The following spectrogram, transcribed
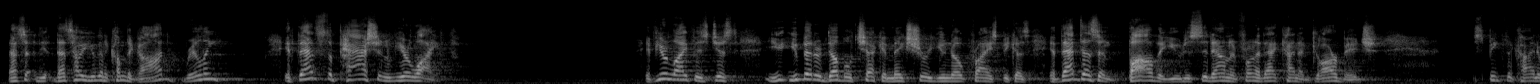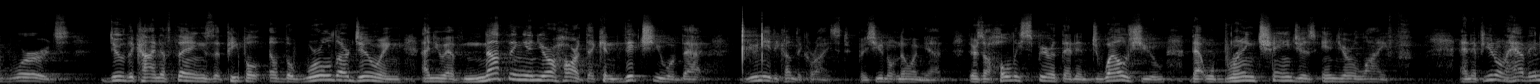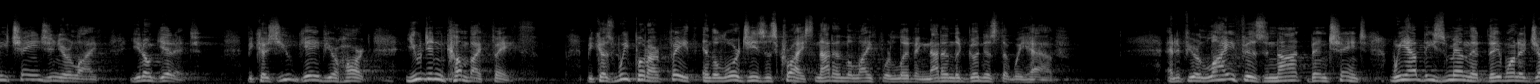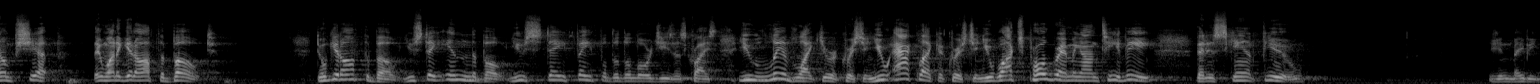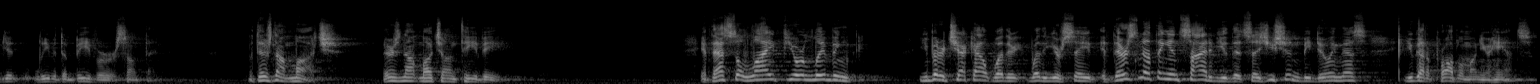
That's, that's how you're going to come to God? Really? If that's the passion of your life, if your life is just, you, you better double check and make sure you know Christ because if that doesn't bother you to sit down in front of that kind of garbage, speak the kind of words do the kind of things that people of the world are doing, and you have nothing in your heart that convicts you of that, you need to come to Christ because you don't know Him yet. There's a Holy Spirit that indwells you that will bring changes in your life. And if you don't have any change in your life, you don't get it because you gave your heart. You didn't come by faith because we put our faith in the Lord Jesus Christ, not in the life we're living, not in the goodness that we have. And if your life has not been changed, we have these men that they want to jump ship, they want to get off the boat. Don't get off the boat. You stay in the boat. You stay faithful to the Lord Jesus Christ. You live like you're a Christian. You act like a Christian. You watch programming on TV that is scant few. You can maybe get, leave it to Beaver or something. But there's not much. There's not much on TV. If that's the life you're living, you better check out whether, whether you're saved. If there's nothing inside of you that says you shouldn't be doing this, you got a problem on your hands.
